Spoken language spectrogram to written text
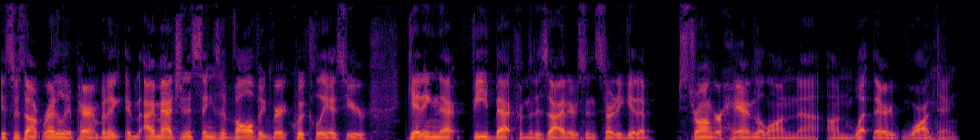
It's just not readily apparent, but I, I imagine this thing's evolving very quickly as you're getting that feedback from the designers and starting to get a stronger handle on uh, on what they're wanting.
